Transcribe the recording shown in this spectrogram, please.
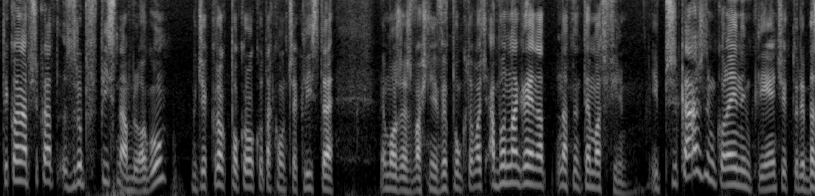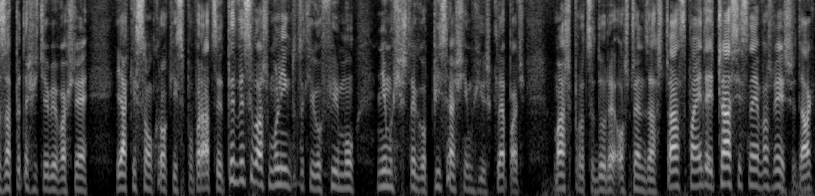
tylko na przykład zrób wpis na blogu, gdzie krok po kroku taką checklistę możesz właśnie wypunktować, albo nagraj na, na, ten temat film. I przy każdym kolejnym kliencie, który zapyta się Ciebie właśnie, jakie są kroki współpracy, Ty wysyłasz mu link do takiego filmu, nie musisz tego pisać, nie musisz klepać, masz procedurę, oszczędzasz czas. Pamiętaj, czas jest najważniejszy, tak?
